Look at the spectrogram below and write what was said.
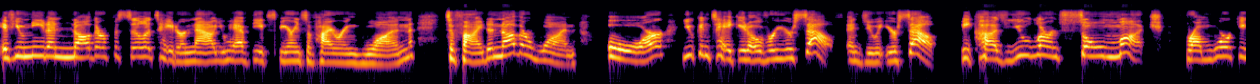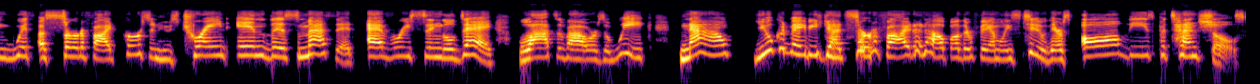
If you need another facilitator, now you have the experience of hiring one to find another one, or you can take it over yourself and do it yourself because you learned so much from working with a certified person who's trained in this method every single day, lots of hours a week. Now, you could maybe get certified and help other families too. There's all these potentials.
